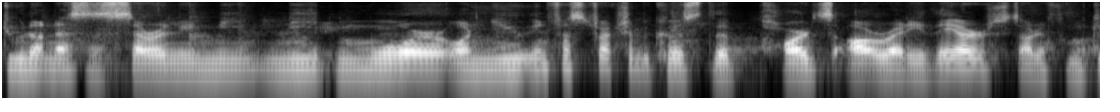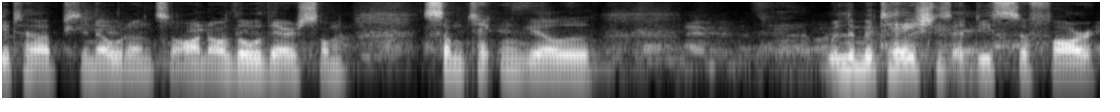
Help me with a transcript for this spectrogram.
do not necessarily need more or new infrastructure because the parts are already there, starting from GitHub, Zenodo, and so on. Although there's some some technical limitations at least so far.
